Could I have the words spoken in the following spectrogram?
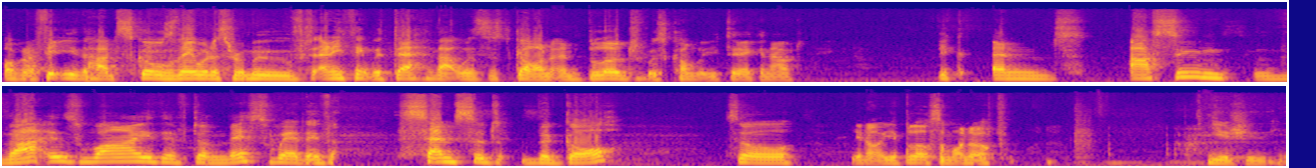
or graffiti that had skulls, they were just removed. Anything with death that was just gone, and blood was completely taken out. Bec- and I assume that is why they've done this, where they've censored the gore. So you know, you blow someone up, usually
